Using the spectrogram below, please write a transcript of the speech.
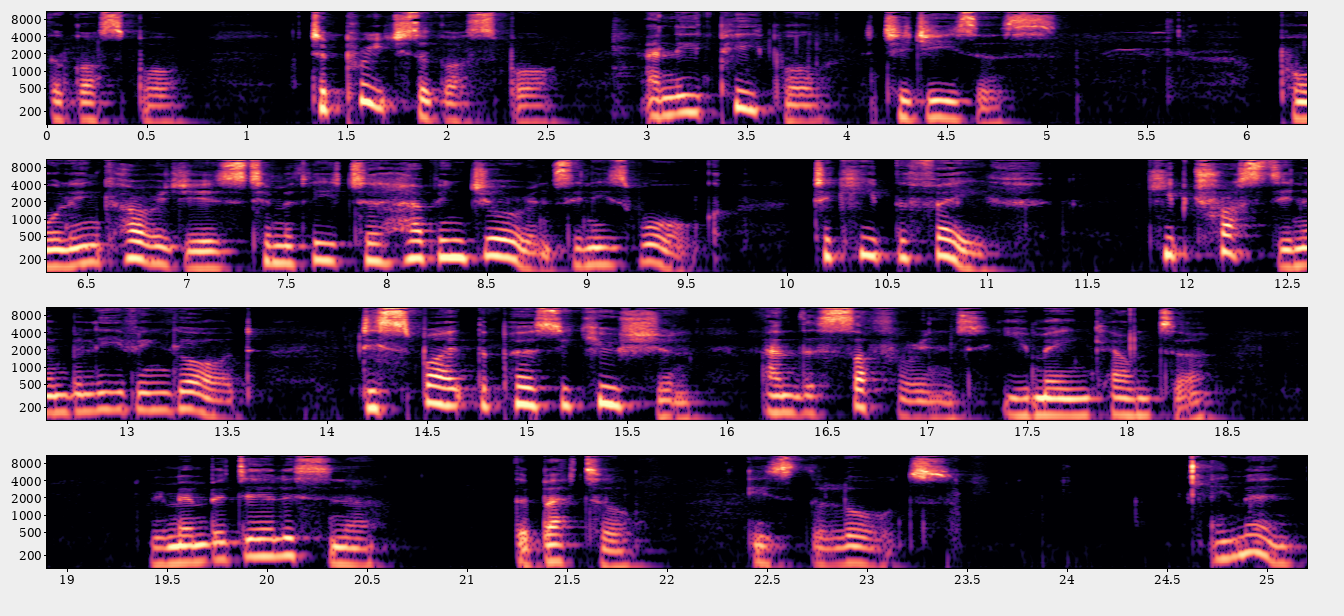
the gospel, to preach the gospel and lead people to Jesus. Paul encourages Timothy to have endurance in his walk, to keep the faith, keep trusting and believing God, despite the persecution and the sufferings you may encounter. Remember, dear listener, the battle is the Lord's. Amen.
